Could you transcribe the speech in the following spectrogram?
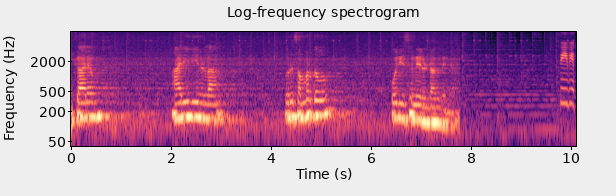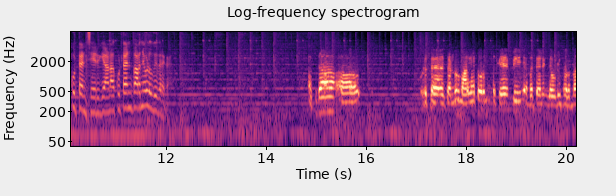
ഇക്കാലം ആ രീതിയിലുള്ള ഒരു സമ്മർദ്ദവും പോലീസിന് മേലുണ്ടാകുന്നില്ല പി വി കുട്ടൻ ചേരുകയാണ്. കുട്ടൻ പറഞ്ഞോളൂ വിവരങ്ങൾ. ഇവിടുത്തെ കണ്ണൂർ മാങ്ങാട്ടോറും കെ പി ബറ്റാലിയൻ ഗ്രൗണ്ടിൽ നടന്ന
